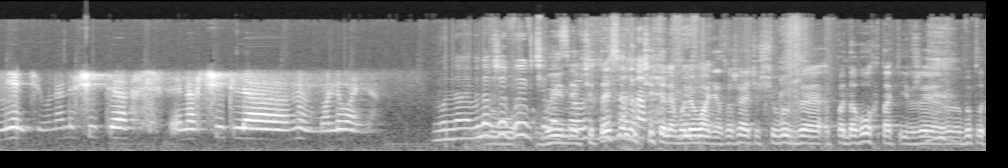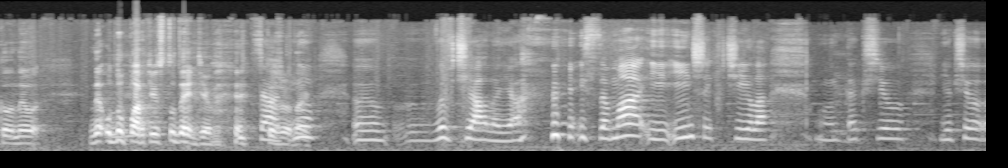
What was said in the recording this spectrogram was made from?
Ні, чи вона не вчиться е, на вчителя ну, малювання. Вона, вона вже Ну, вивчилася. Ви не вчитеся на вчителя малювання, зважаючи, що ви вже педагог, так і вже викликали не, не одну партію студентів. Так, скажу так. ну, е, вивчала я і сама, і інших вчила. От, так що, якщо е,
